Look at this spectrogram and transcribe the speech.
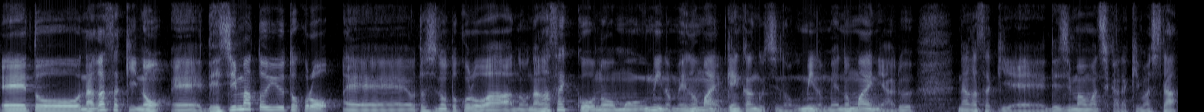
えっ、ー、と長崎の、えー、出島というところ、えー、私のところはあの長崎港のもう海の目の前玄関口の海の目の前にある長崎、えー、出島町から来ました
